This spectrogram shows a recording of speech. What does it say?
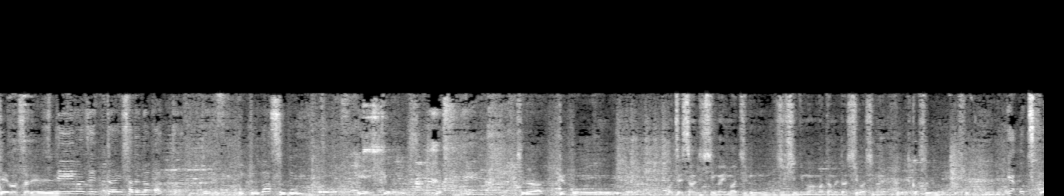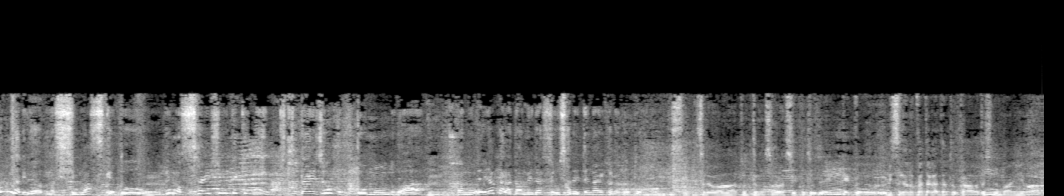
否定はさ否れ定は絶対されなかったっていうことがすごい影響ですね。それは結構松井さん自身が今自分自身にもあんまダメ出しはしない方とかそういうのでしょうかねいや落ち込んだりはまあしますけど、でも最終的にきっと大丈夫と思うのは、あの親からダメ出しをされてないからだと思うんですよ。それはとっても素晴らしいことで、結構リスナーの方々とか私の周りには、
